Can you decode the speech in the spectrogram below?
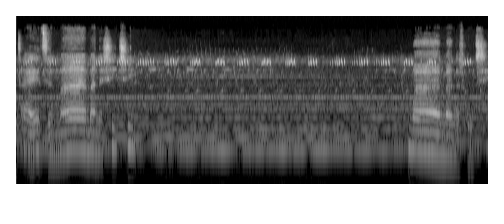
再一次慢慢的吸气，慢慢的吐气，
